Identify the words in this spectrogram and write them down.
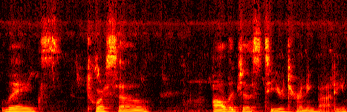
legs, torso all adjust to your turning body.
